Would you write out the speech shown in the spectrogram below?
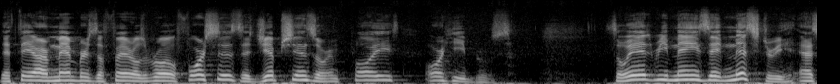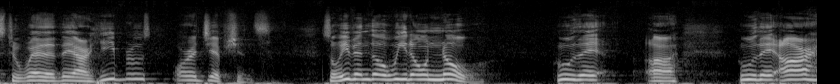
that they are members of Pharaoh's royal forces, Egyptians, or employees, or Hebrews. So it remains a mystery as to whether they are Hebrews or Egyptians. So even though we don't know who they are, who they are,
